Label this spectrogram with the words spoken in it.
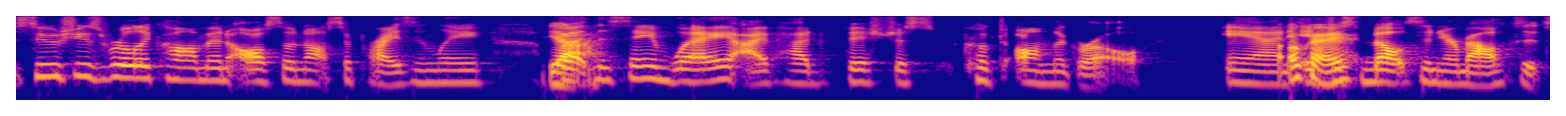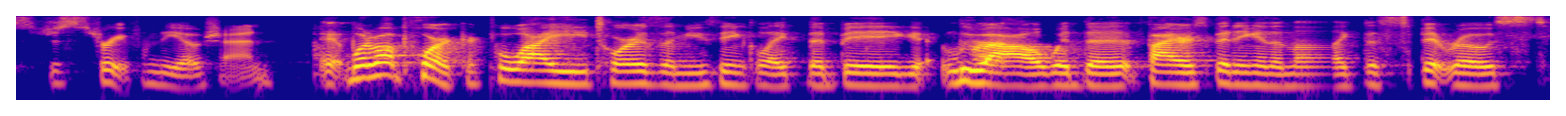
sushi is really common, also not surprisingly. yeah. But in the same way, I've had fish just cooked on the grill and Okay. it just melts in your mouth because it's just straight from the ocean. Eh, What about pork? Hawaii tourism, you think like the big luau with the fire spitting and then like the spit roast.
